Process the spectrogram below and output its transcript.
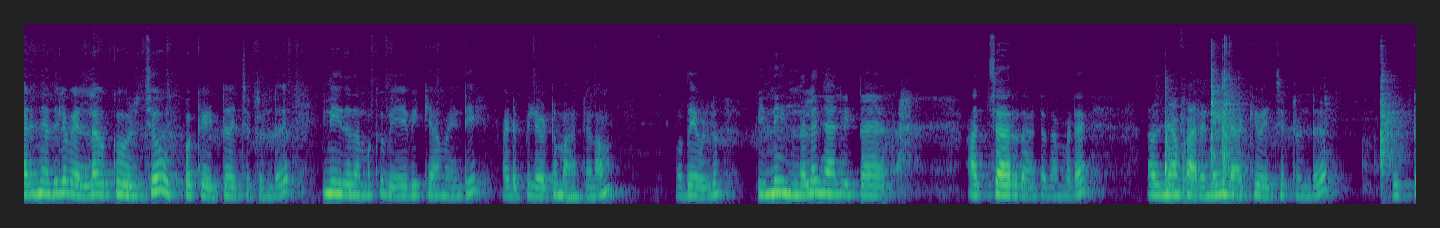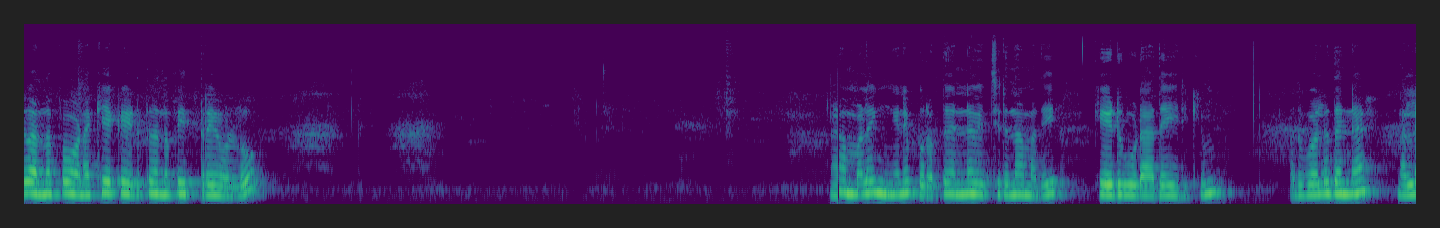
അരിഞ്ഞതിൽ വെള്ളമൊക്കെ ഒഴിച്ച് ഉപ്പൊക്കെ ഇട്ട് വെച്ചിട്ടുണ്ട്. ഇനി ഇത് നമുക്ക് വേവിക്കാൻ വേണ്ടി അടുപ്പിലോട്ട് മാറ്റണം. അതേ ഉള്ളൂ. പിന്നെ ഇന്നലെ ഞാൻ ഇട്ട അച്ചാർ താട്ടെ നമ്മുടെ. അത് ഞാൻ ഭരണിയിലാക്കി വെച്ചിട്ടുണ്ട്. ഇട്ട് വന്നപ്പോൾ ഉണക്കിയൊക്കെ എടുത്ത് വന്നപ്പോൾ ഇത്രയേ ഉള്ളൂ. നമ്മൾ ഇങ്ങനെ പുറത്ത് തന്നെ വെച്ചിരുന്നാൽ മതി. കേടുകൂടാതെ ഇരിക്കും. അതുപോലെ തന്നെ നല്ല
